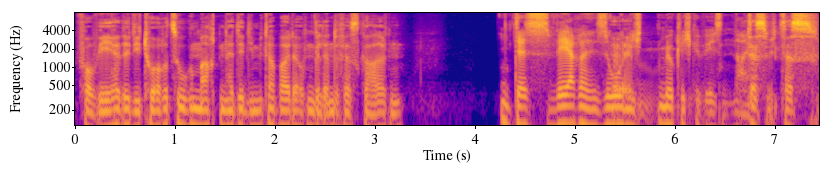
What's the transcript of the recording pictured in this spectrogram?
VW hätte die Tore zugemacht und hätte die Mitarbeiter auf dem Gelände festgehalten. Das wäre so äh, nicht möglich gewesen, nein. Das, das,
